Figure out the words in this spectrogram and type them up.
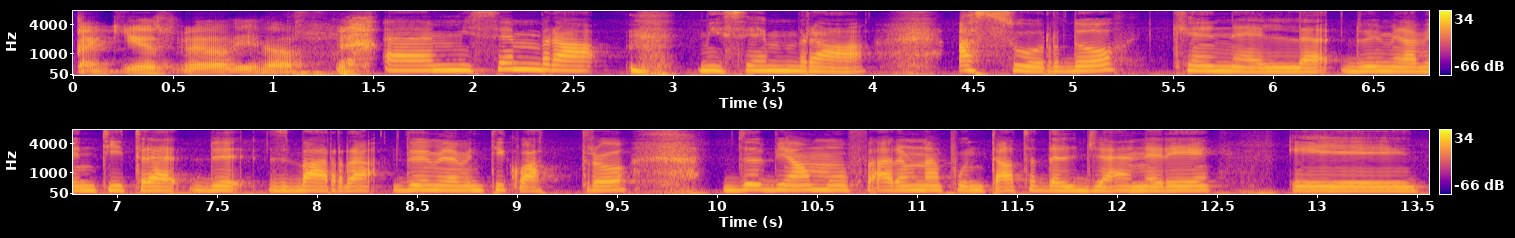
Anch'io spero di no. Eh, mi, sembra, mi sembra assurdo che nel 2023 sbarra 2024 dobbiamo fare una puntata del genere e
